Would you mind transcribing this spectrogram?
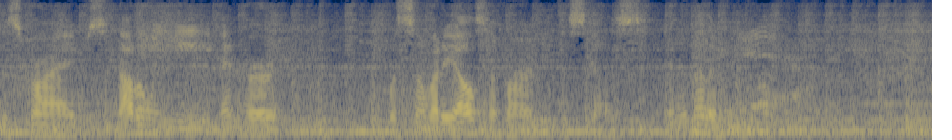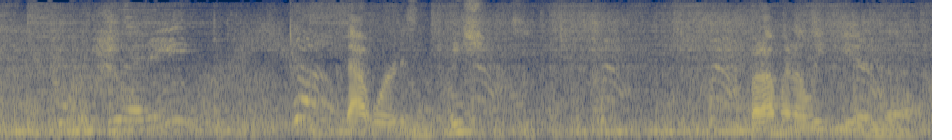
describes not only me and her, but somebody else I've already discussed in another video. Ready? Go! That word is impatient. But I'm gonna leave you in the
